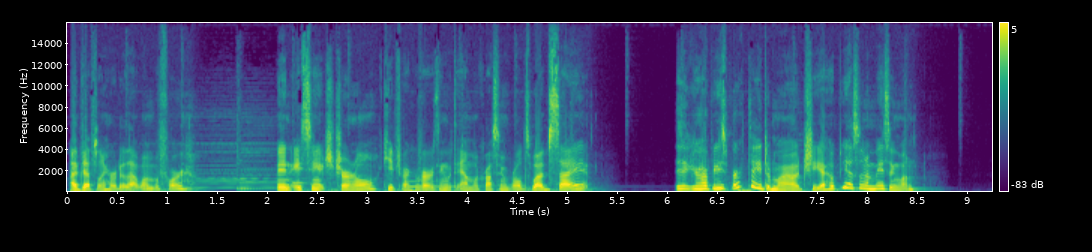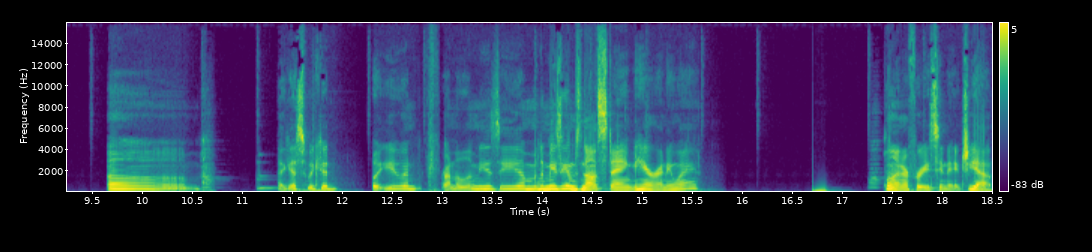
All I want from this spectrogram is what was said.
I've definitely heard of that one before. In ACNH Journal, keep track of everything with the Animal Crossing World's website. Is it your hubby's birthday tomorrow, Chi? I hope he has an amazing one. Um, I guess we could put you in front of the museum. The museum's not staying here anyway. Planner for ACNH, yeah.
